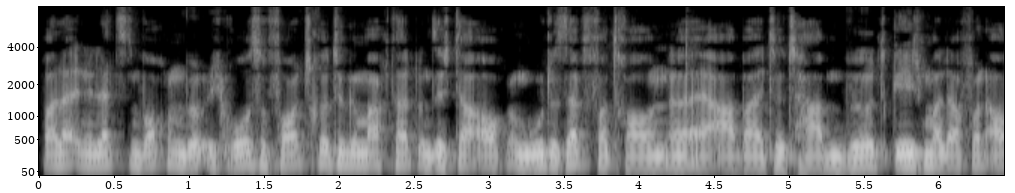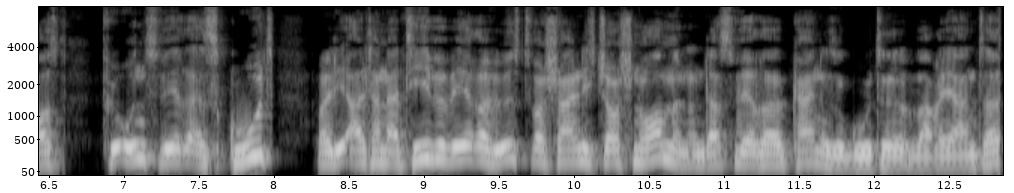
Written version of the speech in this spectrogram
weil er in den letzten Wochen wirklich große Fortschritte gemacht hat und sich da auch ein gutes Selbstvertrauen äh, erarbeitet haben wird, gehe ich mal davon aus. Für uns wäre es gut, weil die Alternative wäre höchstwahrscheinlich Josh Norman und das wäre keine so gute Variante.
